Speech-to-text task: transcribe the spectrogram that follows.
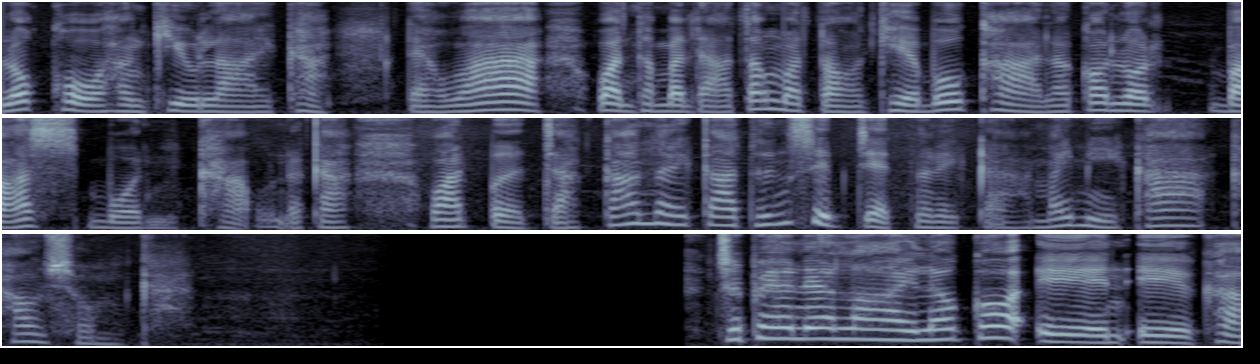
รกโกฮังคิวไลน์ค่ะ แต่ว่าวันธรรมดาต้องมาต่อ cable car แล้วก็รถบัสบนเขานะคะวัดเปิดจาก9นาฬิกาถึง 17นาฬิกาไม่มีค่าเข้าชมค่ะ Japan Airlines แล้วก็ ANA ค่ะ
